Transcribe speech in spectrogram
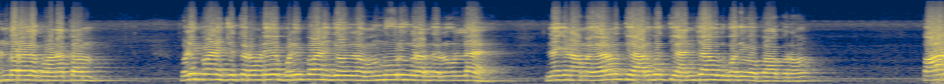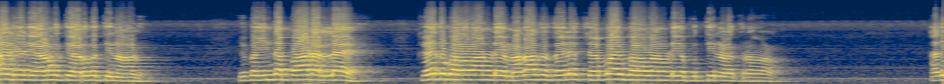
அன்பர்களுக்கு வணக்கம். புலிப்பாணி சித்தருடைய புலிப்பாணி ஜோதிடம் முன்னூறுங்கிற அந்த நூலில் இன்றைக்கி நாம் இரநூத்தி அறுபத்தி அஞ்சாவது பதிவை பார்க்குறோம். பாடல் எண் இரநூத்தி அறுபத்தி நாலு. இப்போ இந்த பாடலில் கேது பகவானுடைய மகாதத்தையில் செவ்வாய் பகவானுடைய புத்தி நடக்கிற அது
